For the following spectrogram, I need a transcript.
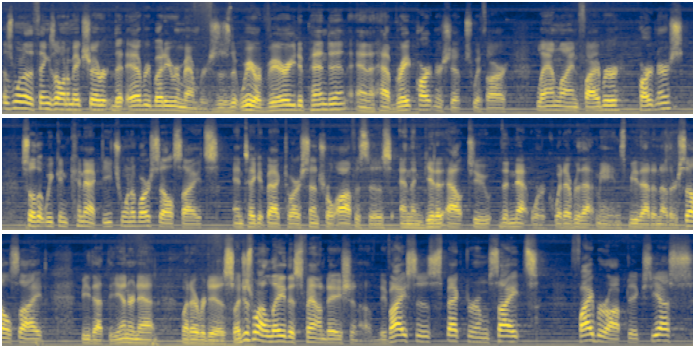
That's one of the things I want to make sure that everybody remembers is that we are very dependent and have great partnerships with our landline fiber partners so that we can connect each one of our cell sites and take it back to our central offices and then get it out to the network, whatever that means, be that another cell site, be that the internet, whatever it is. So I just want to lay this foundation of devices, spectrum, sites, fiber optics. Yes,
